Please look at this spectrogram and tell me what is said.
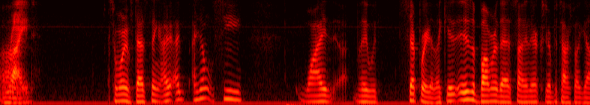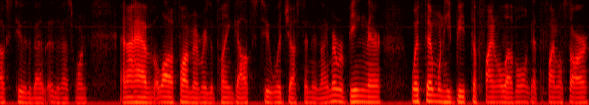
Um, right. So I'm wondering if that's the thing. I, I I don't see why they would separate it. Like it is a bummer that it's not in there because everybody talks about Galaxy Two is the best is the best one, and I have a lot of fond memories of playing Galaxy Two with Justin, and I remember being there with him when he beat the final level and got the final star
